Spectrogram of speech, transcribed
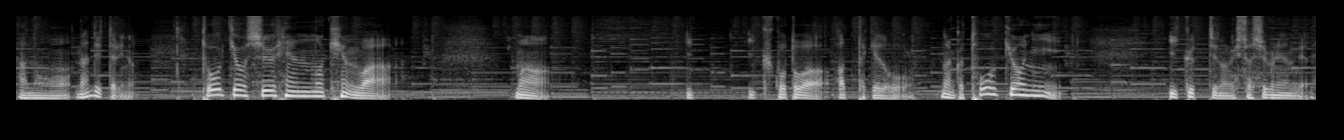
あの何で言ったらいいの？東京周辺の県はまあ行くことはあったけどなんか東京に行くっていうのが久しぶりなんだよね。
